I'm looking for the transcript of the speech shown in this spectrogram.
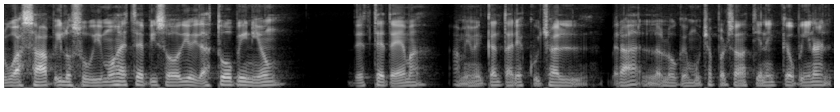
WhatsApp y lo subimos a este episodio y das tu opinión de este tema. A mí me encantaría escuchar ¿verdad? lo que muchas personas tienen que opinar.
